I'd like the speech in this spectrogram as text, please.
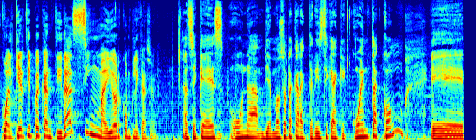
cualquier tipo de cantidad sin mayor complicación. Así que es una, llamemos otra característica que cuenta con, eh,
